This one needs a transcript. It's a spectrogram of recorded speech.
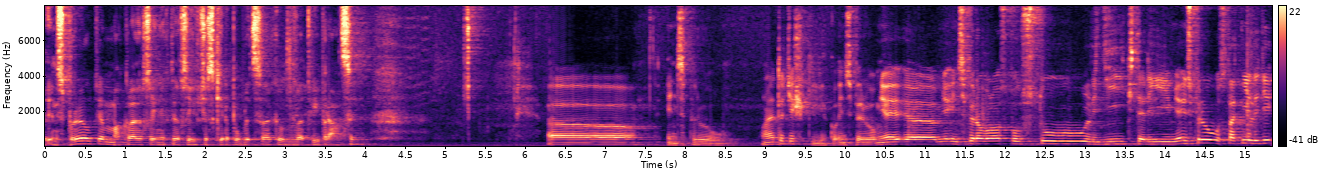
Inspirují tě makléři někteří v České republice ve tvý práci? Uh, inspirují. Ono je to těžký, jako inspirují. Mě, eh, mě inspirovalo spoustu lidí, který mě inspirují ostatní lidi.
